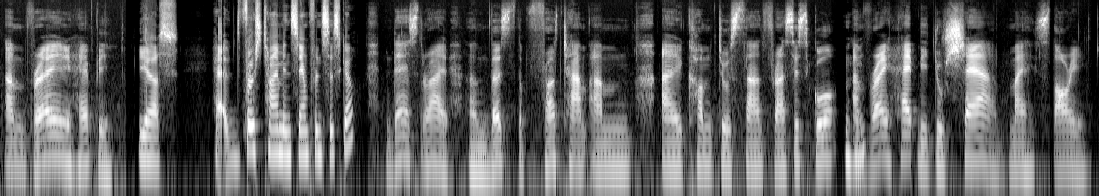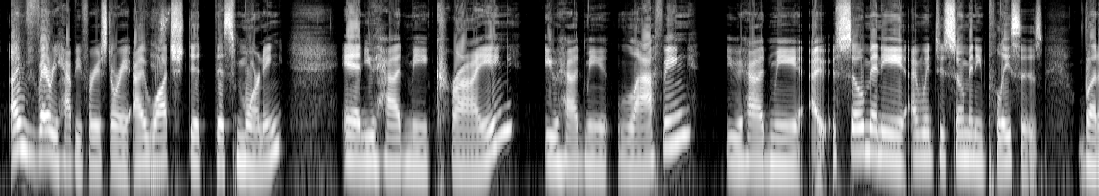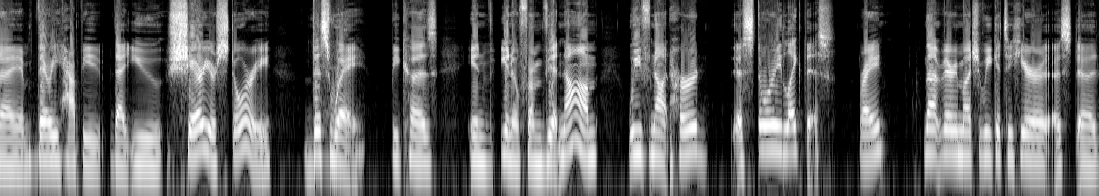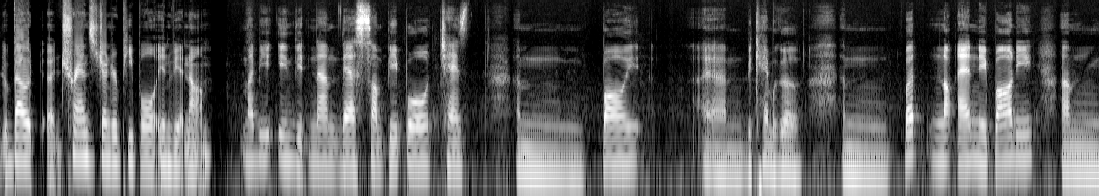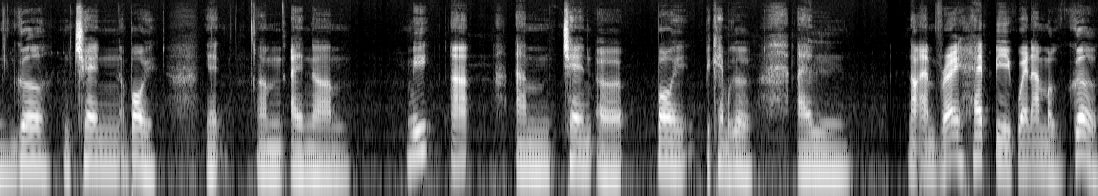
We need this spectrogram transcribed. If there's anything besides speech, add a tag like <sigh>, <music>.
I'm very happy. Yes. First time in San Francisco? That's right. Um, that's the first time um, I come to San Francisco. Mm-hmm. I'm very happy to share my story. I'm very happy for your story. I watched it this morning and you had me crying, you had me laughing, you had me I, so many I went to so many places, but I am very happy that you share your story this way because in you know from Vietnam we've not heard a story like this, right? Not very much we get to hear uh, about uh, transgender people in Vietnam. Maybe in Vietnam there's some people trans um, boy um, became a girl, um, but not anybody um, girl um, change a boy. Yeah, um, and um, me. Uh, I'm change a boy became a girl. and now I'm very happy when I'm a girl.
